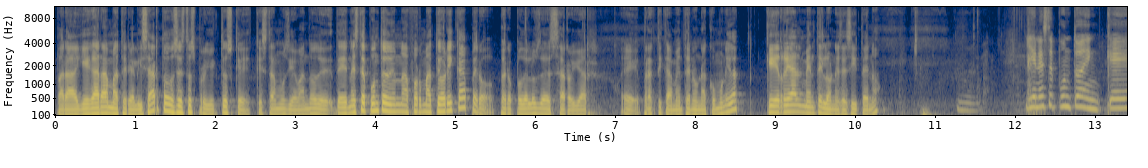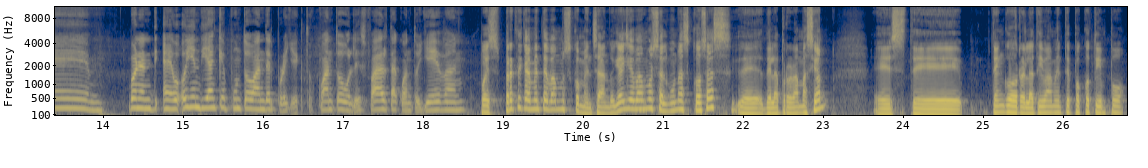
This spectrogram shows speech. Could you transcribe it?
para llegar a materializar todos estos proyectos que, estamos llevando de, en este punto de una forma teórica, pero, pero poderlos desarrollar eh, prácticamente en una comunidad que realmente lo necesite, ¿no? Y en este punto, ¿en qué, bueno, eh, hoy en día en qué punto van del proyecto? ¿Cuánto les falta? ¿Cuánto llevan? Pues prácticamente vamos comenzando. Ya llevamos algunas cosas de, de la programación. Este, tengo relativamente poco tiempo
